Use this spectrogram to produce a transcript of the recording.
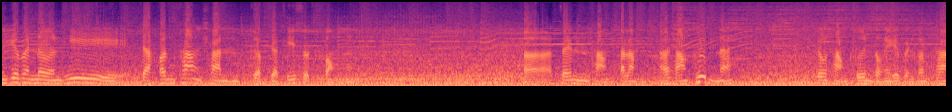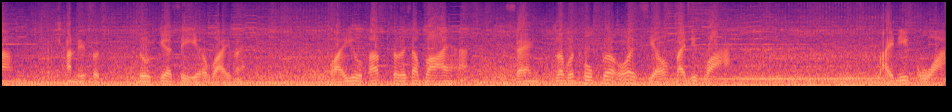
นี้จะเป็นเนินที่จะค่อนข้างชันเกือบจะที่สุดของเอ่อเส้นทางกำลังเอ่อทางขึ้นนะช่วงทางขึ้นตรงนี้จะเป็นค่อนข้างชันที่สุด ดูเกียร์สี่เขาไหวไหมไหวอยู่ครับสบายสบายฮะแซงระบบทุกข์ด้วยโอ้ยเสียวไปดีกว่า ไปดีกว่า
